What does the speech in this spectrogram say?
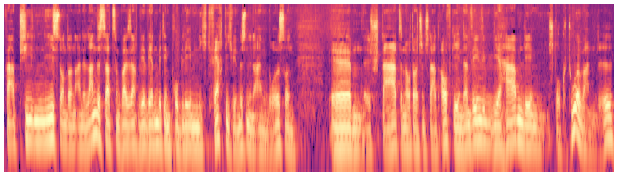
verabschieden ließ, sondern eine Landessatzung, weil sie sagt, wir werden mit dem Problem nicht fertig, wir müssen in einem größeren ähm, Staat, norddeutschen Staat aufgehen, dann sehen Sie, wir haben den Strukturwandel,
